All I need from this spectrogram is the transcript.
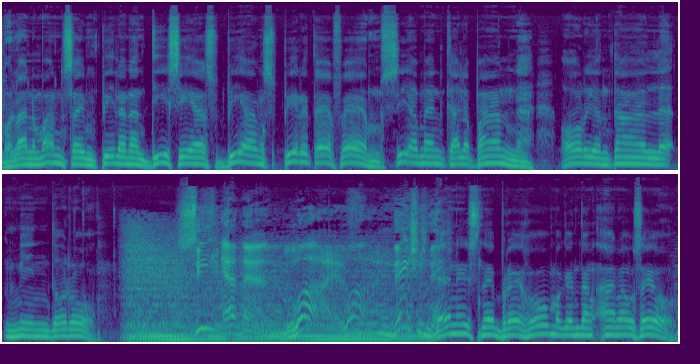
Mula naman sa impila ng DCSB ang Spirit FM, CMN Calapan, Oriental, Mindoro. CNN Live Nationwide. Dennis Nebrejo, magandang araw sa iyo.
